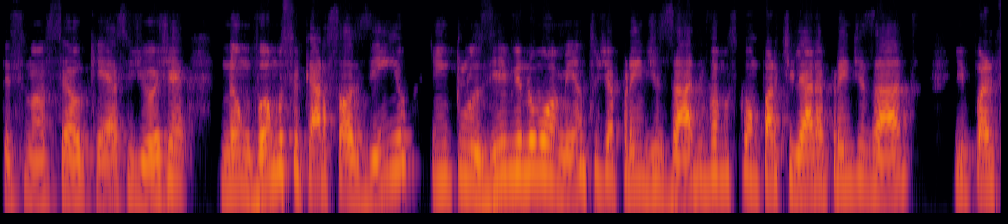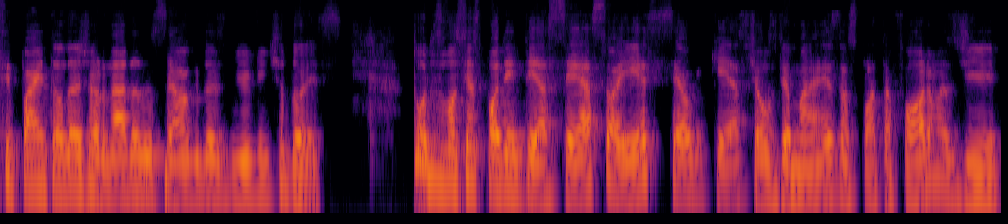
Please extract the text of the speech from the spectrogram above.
desse nosso CELCast de hoje é não vamos ficar sozinhos, inclusive no momento de aprendizado, e vamos compartilhar aprendizado e participar então da jornada do CELG 2022. Todos vocês podem ter acesso a esse CELGcast e aos demais nas plataformas de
